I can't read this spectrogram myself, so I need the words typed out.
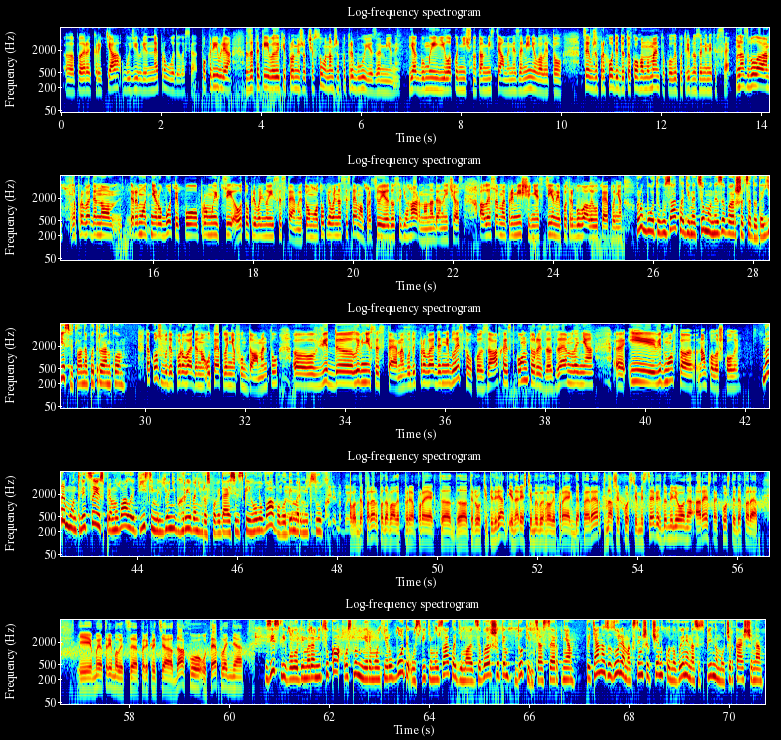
е, перекриття будівлі не проводилося. Покрівля за такий великий проміжок часу вона вже потребує заміни. Як би ми її лаконічно там місцями не замінювали, то це вже приходить до такого моменту, коли потрібно замінити все. У нас було проведено ремонтні роботи по промивці отоплювальної системи. Тому отоплювальна система працює досить гарно на даний час, але саме приміщення, стіни потребували утеплення. Роботи у закладі на цьому не завершаться, додає Світлана Петренко. Також буде проведено утеплення фундаменту, е, відливні системи будуть проведені блискавко, захист, контури, заземлення е, і відмостка навколо школи. На ремонт ліцею спрямували 8 мільйонів гривень, розповідає сільський голова Володимир Міцук. ДФРР подавали пр- проект е, три роки підряд, і нарешті ми виграли проект ДФРР з наших коштів місцевих до мільйона, а решта кошти ДФРР. І ми отримали це перекриття даху, утеплення. Зі слів Володимира Міцука, основні ремонтні роботи у освітньому закладі мають завершити до кінця серпня. Тетяна Зозуля, Максим Шевченко. Новини на Суспільному. Черкащина.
